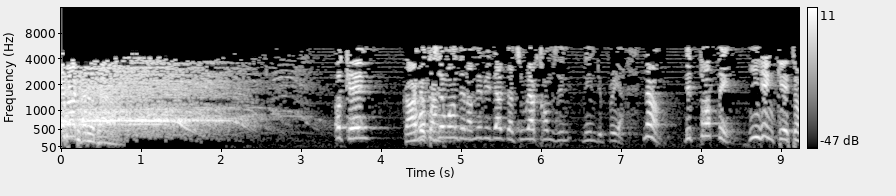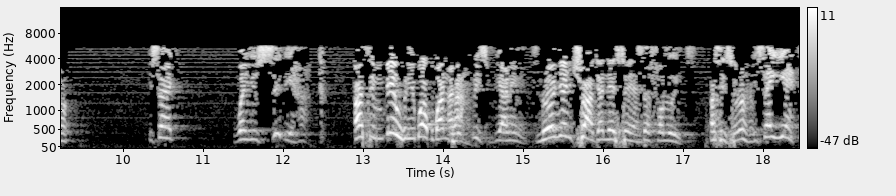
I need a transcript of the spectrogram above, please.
ebe ọ dara ụda Okay. ka I want to say one thing, and maybe that that's where comes in, in the prayer. Now, the third thing, ihe nke ịtọ he said, when you see the ark sị mgbe ị hụrụ igbe ọgbụgba and ndụ the a priest bearing it, na onye nchụaja na-eso ya. He said, follow it. sị soro ha. He said, yet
